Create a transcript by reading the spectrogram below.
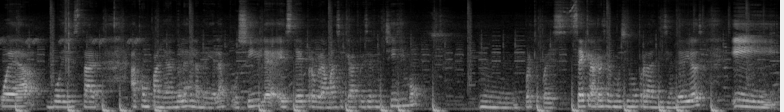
pueda, voy a estar acompañándoles en la medida de lo posible. Este programa sí que va a crecer muchísimo, mm, porque pues sé que va a crecer muchísimo por la bendición de Dios. Y,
